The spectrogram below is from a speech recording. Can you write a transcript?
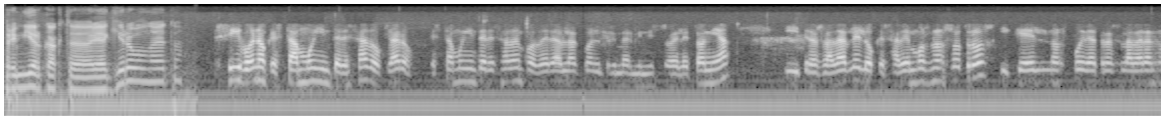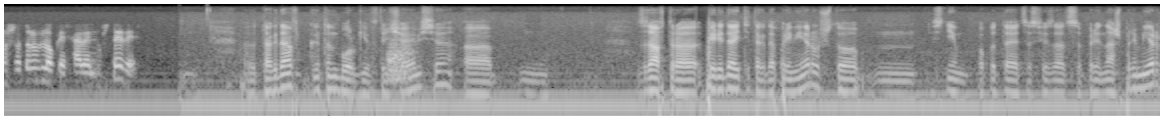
премьер как-то реагировал на это? Sí, bueno, que está muy interesado, claro. Está muy interesado en poder hablar con el primer ministro de Letonia y trasladarle lo que sabemos nosotros y que él nos pueda trasladar a nosotros lo que saben ustedes. Тогда в Готенбурге встречаемся. Завтра передайте тогда премьеру, что с ним попытается связаться наш премьер,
